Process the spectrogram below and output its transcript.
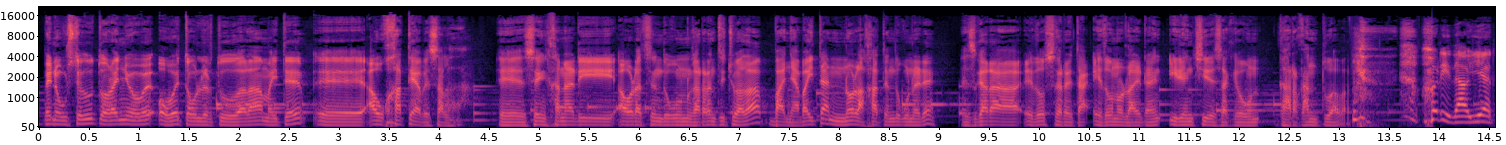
Beno, uste dut oraino hobeto ulertu dudala, maite, e, hau jatea bezala da e, zein janari ahoratzen dugun garrantzitsua da, baina baita nola jaten dugun ere. Ez gara edo zer eta edo nola irentxi dezakegun gargantua bat. Hori da, oier,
